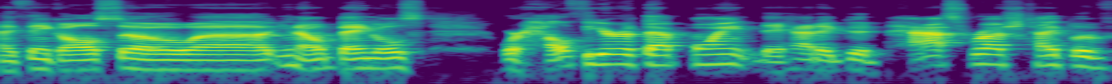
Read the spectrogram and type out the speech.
I think also, uh, you know, Bengals were healthier at that point. They had a good pass rush type of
